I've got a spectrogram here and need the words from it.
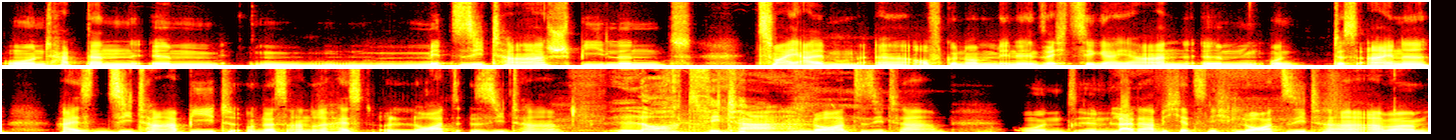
und hat dann ähm, mit Sitar spielend zwei Alben äh, aufgenommen in den 60er Jahren ähm, und das eine heißt Sitar Beat und das andere heißt Lord Sitar. Lord Sitar. Lord Sitar. Und ähm, leider habe ich jetzt nicht Lord Sitar, aber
